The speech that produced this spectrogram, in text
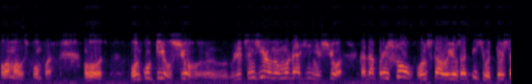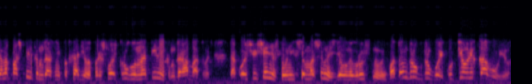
поломалась помпа. Вот. Он купил все в лицензированном магазине, все. Когда пришел, он стал ее запихивать, то есть она по шпилькам даже не подходила. Пришлось круглым напильником дорабатывать. Такое ощущение, что у них все машины сделаны вручную. Потом друг другой купил легковую.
